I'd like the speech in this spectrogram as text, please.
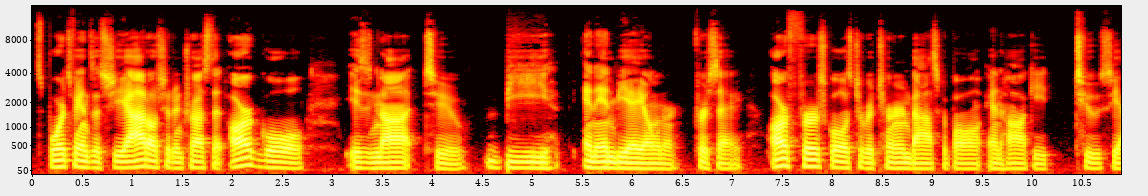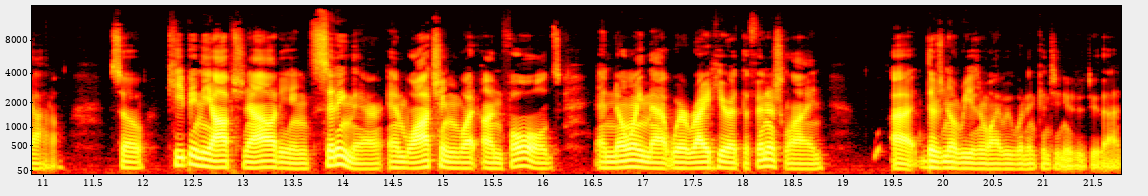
sports fans of Seattle should entrust that our goal is not to be an NBA owner per se. Our first goal is to return basketball and hockey to Seattle. So keeping the optionality and sitting there and watching what unfolds and knowing that we're right here at the finish line, uh, there's no reason why we wouldn't continue to do that.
